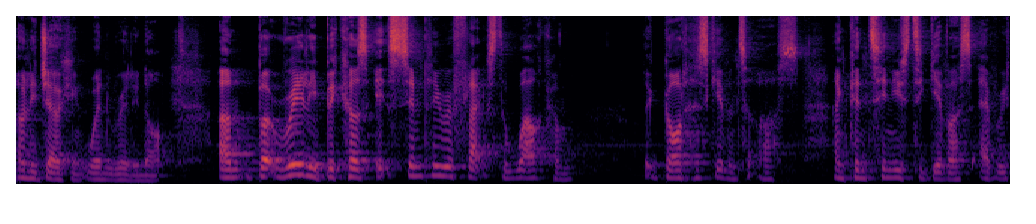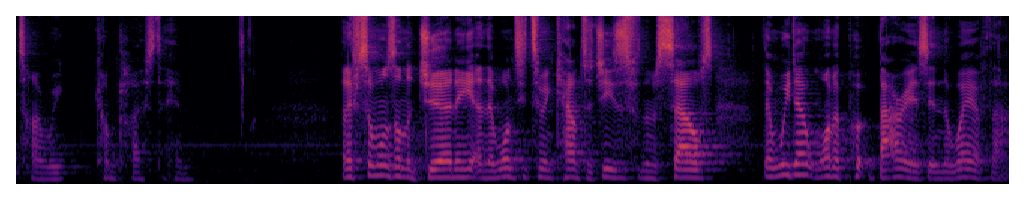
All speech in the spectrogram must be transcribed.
Only joking, we're really not. Um, but really because it simply reflects the welcome that God has given to us and continues to give us every time we come close to Him. And if someone's on a journey and they're wanting to encounter Jesus for themselves, then we don't want to put barriers in the way of that.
